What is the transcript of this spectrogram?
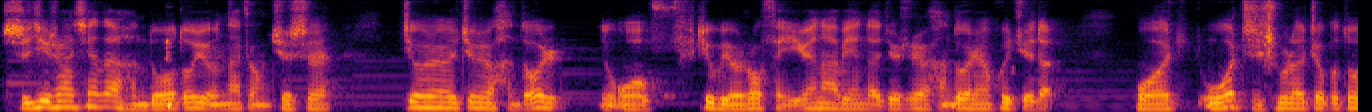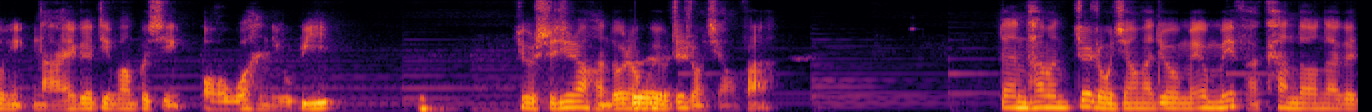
实际上现在很多都有那种，就是就是就是很多人，我就比如说斐约那边的，就是很多人会觉得，我我指出了这部作品哪一个地方不行，哦，我很牛逼，就实际上很多人会有这种想法，但他们这种想法就没有没法看到那个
